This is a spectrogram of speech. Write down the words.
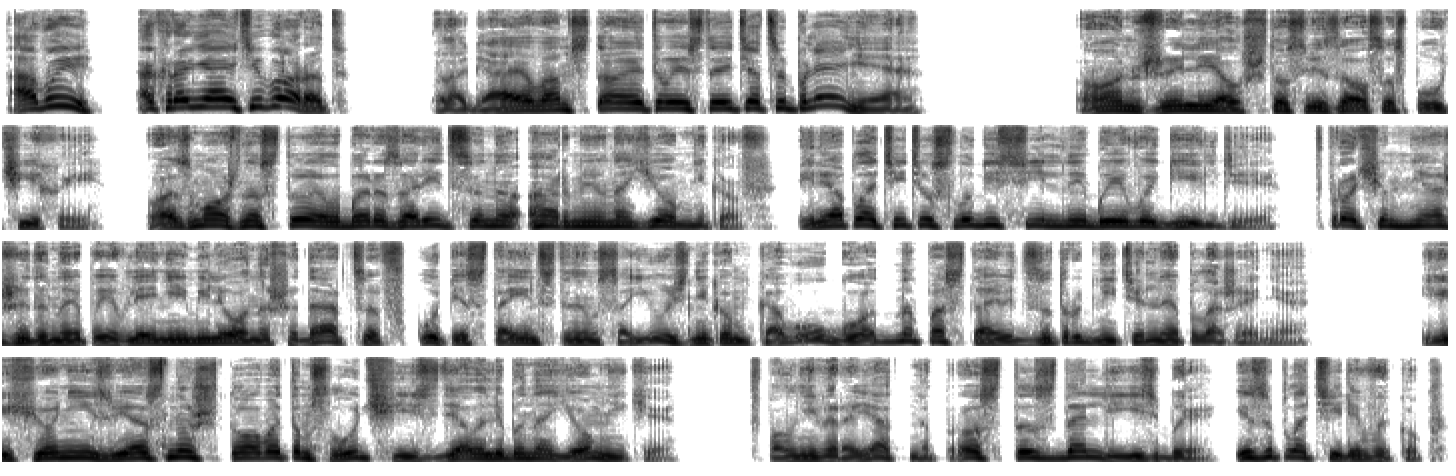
а вы охраняете город. Полагаю, вам стоит выстоять оцепление». Он жалел, что связался с паучихой, Возможно, стоило бы разориться на армию наемников или оплатить услуги сильной боевой гильдии. Впрочем, неожиданное появление миллиона шидарцев в купе с таинственным союзником кого угодно поставит в затруднительное положение. Еще неизвестно, что в этом случае сделали бы наемники. Вполне вероятно, просто сдались бы и заплатили выкуп.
